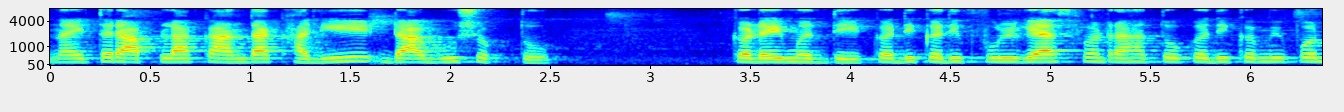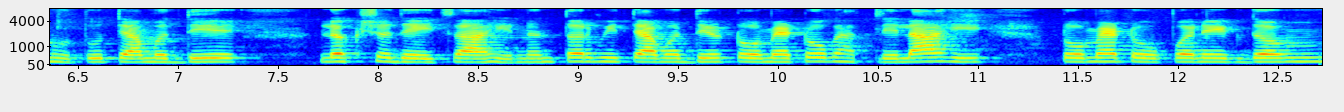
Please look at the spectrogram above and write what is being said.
नाहीतर आपला कांदा खाली डागू शकतो. कढईमध्ये कधी कधी फुल गॅस पण राहतो कधी कमी पण होतो त्यामध्ये लक्ष द्यायचं आहे. नंतर मी त्यामध्ये टोमॅटो घातलेला आहे. टोमॅटो पण एकदम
